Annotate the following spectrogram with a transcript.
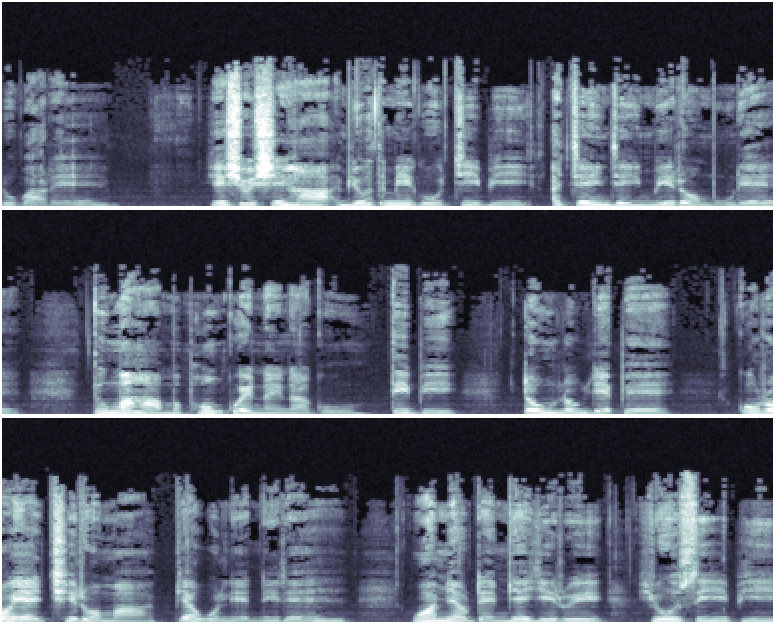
လိုပါတယ်။ယေရှုရှင်ဟာအမျိုးသမီးကိုကြည့်ပြီးအကြိမ်ကြိမ်မေးတော်မူတယ်။သူမဟာမဖုံးကွယ်နိုင်တာကိုသိပြီးတုန်လှုပ်လျက်ပဲ ကိုရောရဲ့ခြေတော်မှာပြတ်ဝတ်လျက်နေတယ်။ဝမ်းမြောက်တဲ့မျက်ရည်တွေယိုစီးပြီး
